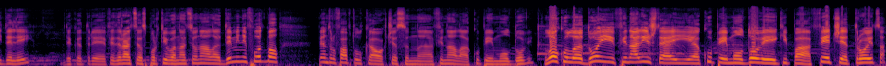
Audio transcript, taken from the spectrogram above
6.000 de lei de către Federația Sportivă Națională de Minifotbal pentru faptul că au acces în finala Cupei Moldovei. Locul 2, finaliști ai Cupei Moldovei, echipa FC Troița.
